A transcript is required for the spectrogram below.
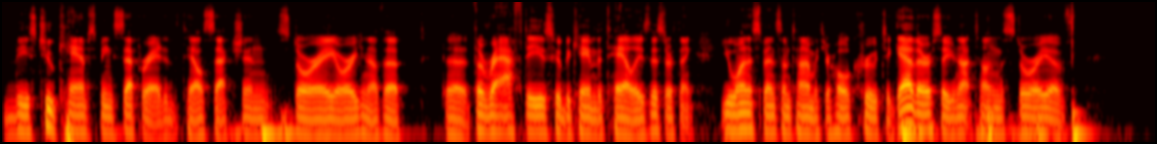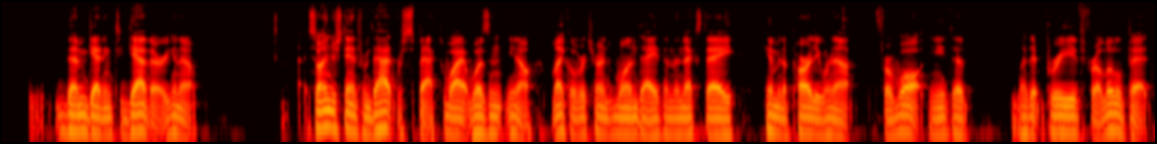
these two camps being separated, the tail section story, or you know the the the rafties who became the tailies, this sort of thing. You want to spend some time with your whole crew together, so you're not telling the story of them getting together, you know so I understand from that respect why it wasn't, you know, Michael returned one day, then the next day him and the party went out for Walt. You need to let it breathe for a little bit.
